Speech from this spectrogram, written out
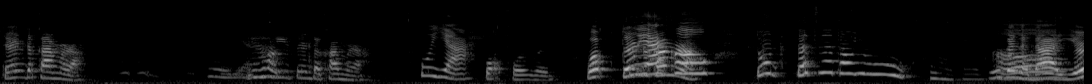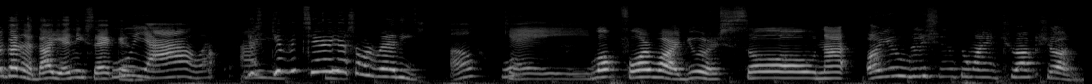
Turn the camera. This is Kuya. how you turn the camera. Kuya. Walk forward. Walk. Turn the camera. ko. Don't. That's not how you. Oh my god. You're gonna Oh. die. You're gonna die any second. Kuya, what Just you? give it serious already. Okay. Walk forward. You are so not. Are you listening to my instructions?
